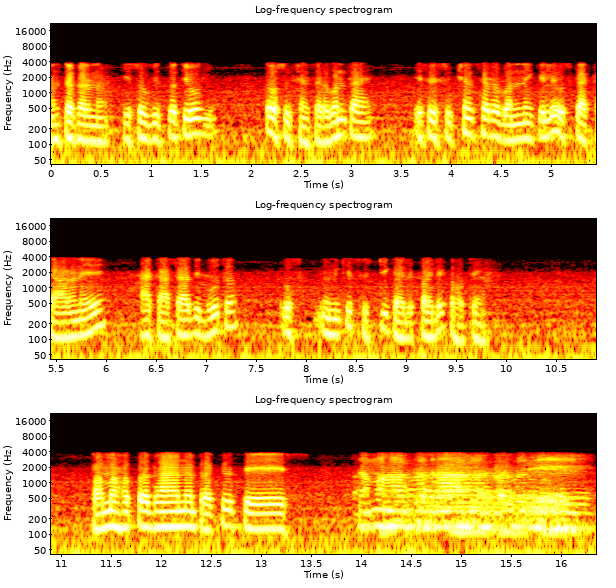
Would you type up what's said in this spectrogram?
अंतकरण, ये सब उत्पत्ति होगी। तो सूक्ष्म शरीर बनता है। इसलिए सूक्ष्म शरीर बनने के लिए उसका कारण है आकाश आदि भूत उस, उनकी सृष्टि पहले कहते हैं। तम प्रधान प्रकृते तद्भोगायेश्वराज्ञया वियत्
